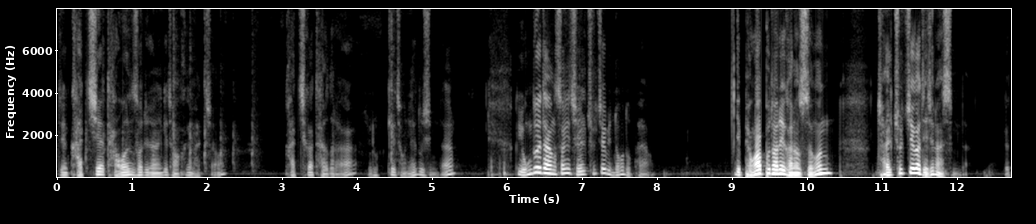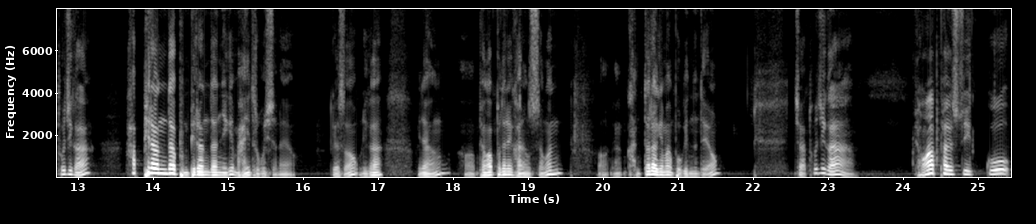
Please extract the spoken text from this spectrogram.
이제 가치의 다원설이라는 게 정확하게 맞죠. 가치가 다르더라. 이렇게 정리해 두십니다. 그 용도의 다양성이 제일 출제 빈도가 높아요. 병합 분할의 가능성은 잘 출제가 되지는 않습니다. 그러니까 토지가 합필한다, 분필한다는 얘기 많이 들어보시잖아요. 그래서 우리가 그냥 어, 병합 분할의 가능성은 어, 간단하게만 보겠는데요. 자, 토지가 병합할 수 있고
